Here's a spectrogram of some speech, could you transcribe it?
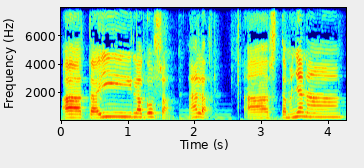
Hasta ahí la cosa. Hala. Hasta mañana.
